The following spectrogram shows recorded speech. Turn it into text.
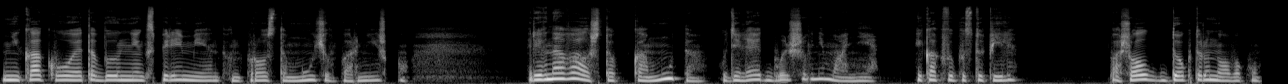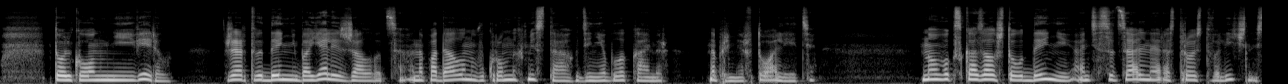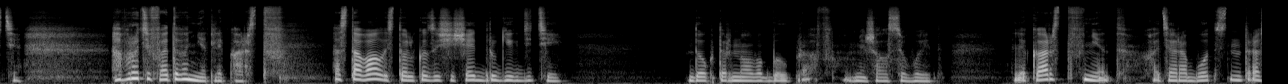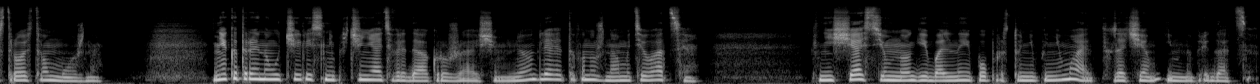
Никакой это был не эксперимент. Он просто мучил парнишку. Ревновал, что кому-то уделяют больше внимания. И как вы поступили? Пошел к доктору Новаку. Только он мне и верил. Жертвы Дэнни боялись жаловаться, а нападал он в укромных местах, где не было камер, например, в туалете. Новак сказал, что у Дэнни антисоциальное расстройство личности, а против этого нет лекарств. Оставалось только защищать других детей. Доктор Новак был прав, вмешался Уэйд. Лекарств нет, хотя работать над расстройством можно. Некоторые научились не причинять вреда окружающим, но для этого нужна мотивация. К несчастью, многие больные попросту не понимают, зачем им напрягаться.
